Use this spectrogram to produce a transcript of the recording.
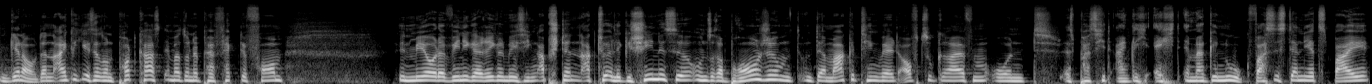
Genau, dann eigentlich ist ja so ein Podcast immer so eine perfekte Form, in mehr oder weniger regelmäßigen Abständen aktuelle Geschehnisse unserer Branche und, und der Marketingwelt aufzugreifen. Und es passiert eigentlich echt immer genug. Was ist denn jetzt bei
